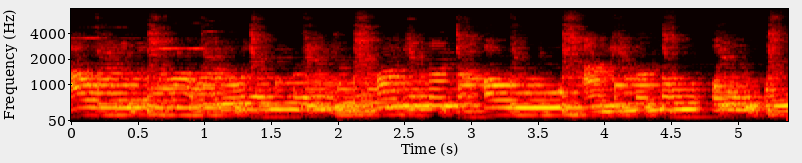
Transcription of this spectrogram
I want them, I want them, them. I'm in a no, I'm in a no.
